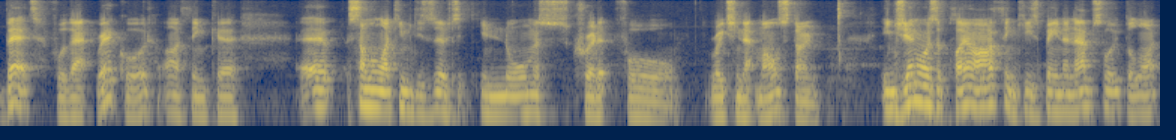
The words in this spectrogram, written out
bet for that record, I think uh, uh, someone like him deserves enormous credit for reaching that milestone. In general, as a player, I think he's been an absolute delight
